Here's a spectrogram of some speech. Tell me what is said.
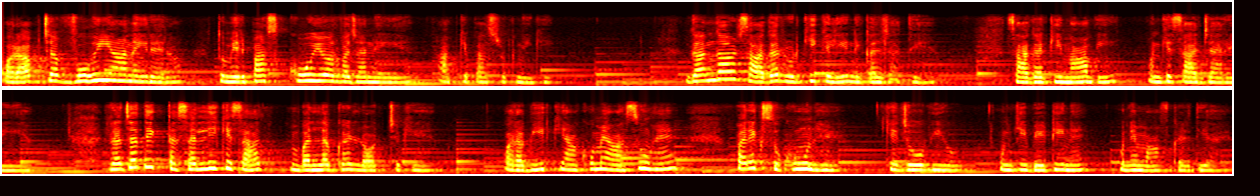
और अब जब वो ही यहाँ नहीं रह रहा तो मेरे पास कोई और वजह नहीं है आपके पास रुकने की। गंगा और सागर रुड़की के लिए निकल जाते हैं। सागर की माँ भी उनके साथ जा रही हैं। रजत एक तसल्ली के साथ बल्लभगढ़ लौट चुके हैं। और अबीर की आँखों में आँसू हैं पर एक सुकून है कि जो भी हो, उनकी बेटी ने उन्हें माफ़ कर दिया है।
